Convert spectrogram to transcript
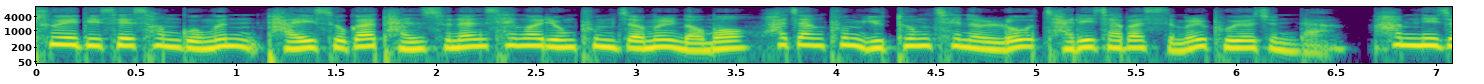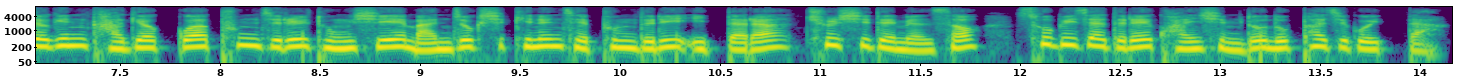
투에딧의 성공은 다이소가 단순한 생활용품점을 넘어 화장품 유통 채널로 자리 잡았음을 보여준다. 합리적인 가격과 품질을 동시에 만족시키는 제품들이 잇따라 출시되면서 소비자들의 관심도 높아지고 있다.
